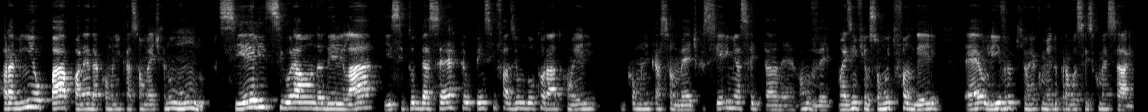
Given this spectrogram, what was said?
para mim é o papa né, da comunicação médica no mundo. Se ele segurar a onda dele lá e se tudo der certo, eu penso em fazer um doutorado com ele em comunicação médica, se ele me aceitar, né? Vamos ver. Mas enfim, eu sou muito fã dele. É o livro que eu recomendo para vocês começarem.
